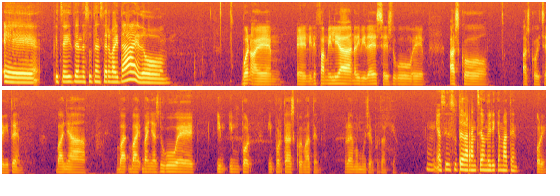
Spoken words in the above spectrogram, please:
e, hitz egiten dezuten zerbait da edo Bueno, eh, eh, nire familia adibidez ez dugu eh, asko asko hitz egiten, baina ba, ba, baina ez dugu eh, im, impor, importa asko ematen. No le damos mucha importancia. mm, ez dizute garrantzia hondirik ematen. Hori.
